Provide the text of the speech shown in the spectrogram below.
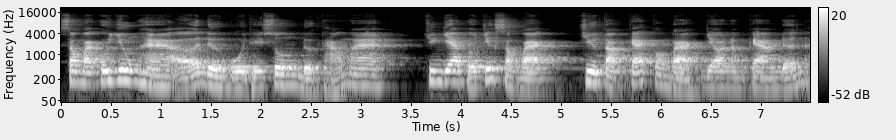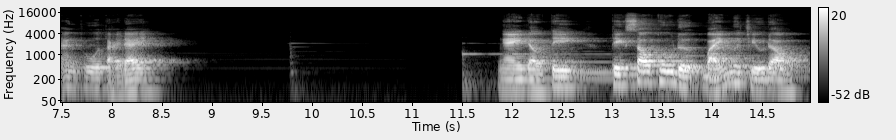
Sòng bạc của Dung Hà ở đường Bùi Thị Xuân được Thảo Ma, chuyên gia tổ chức sòng bạc, chiêu tập các con bạc do Nam Cam đến ăn thua tại đây. Ngày đầu tiên, tiền sâu thu được 70 triệu đồng.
